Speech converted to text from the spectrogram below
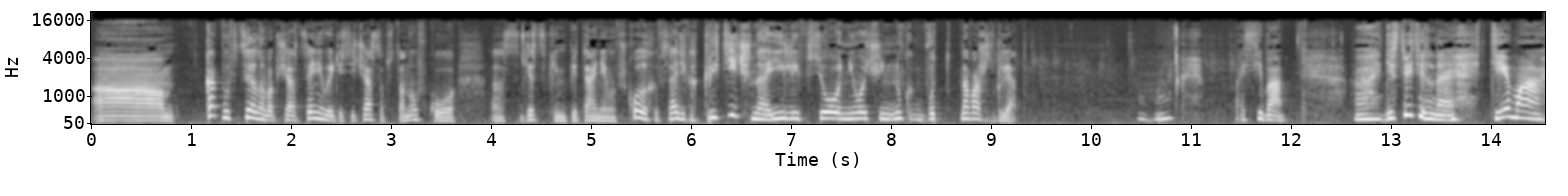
э, как вы в целом вообще оцениваете сейчас обстановку э, с детским питанием и в школах, и в садиках? Критично или все не очень, ну, как вот на ваш взгляд? Угу. Спасибо. А, действительно, тема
